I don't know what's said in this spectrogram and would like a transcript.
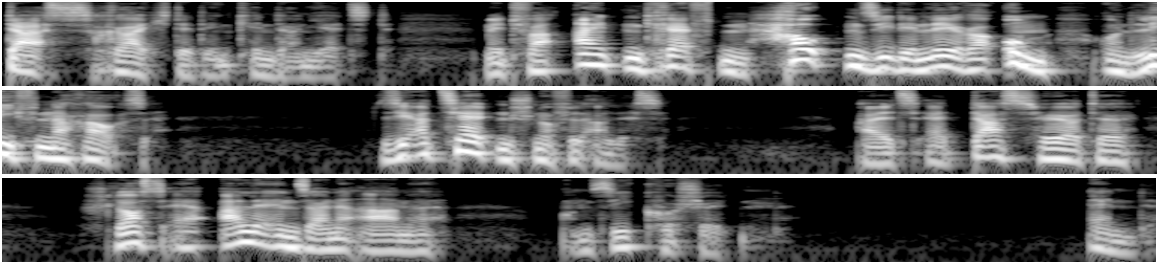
Das reichte den Kindern jetzt. Mit vereinten Kräften hauten sie den Lehrer um und liefen nach Hause. Sie erzählten Schnuffel alles. Als er das hörte, schloss er alle in seine Arme und sie kuschelten. Ende.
